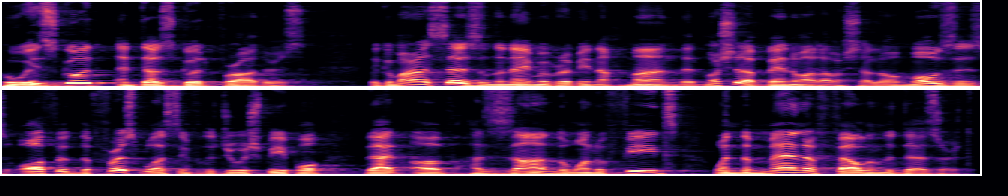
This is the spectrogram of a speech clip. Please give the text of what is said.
who is good and does good for others. The Gemara says in the name of Rabbi Nachman that Moshe Rabbeinu alav shalom, Moses, authored the first blessing for the Jewish people, that of Hazan, the one who feeds, when the manna fell in the desert.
